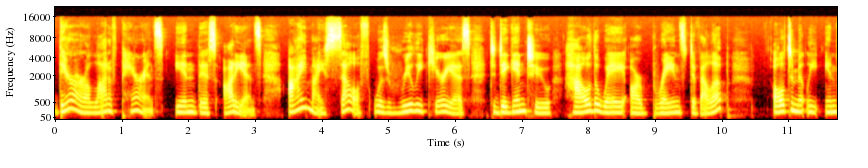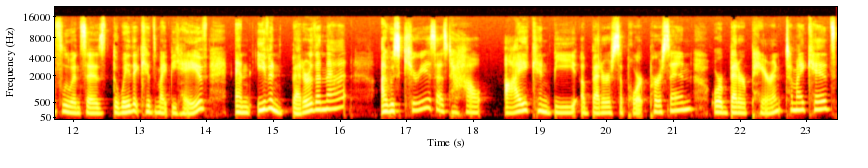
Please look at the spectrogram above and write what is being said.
there are a lot of parents in this audience. I myself was really curious to dig into how the way our brains develop ultimately influences the way that kids might behave. And even better than that, I was curious as to how I can be a better support person or better parent to my kids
